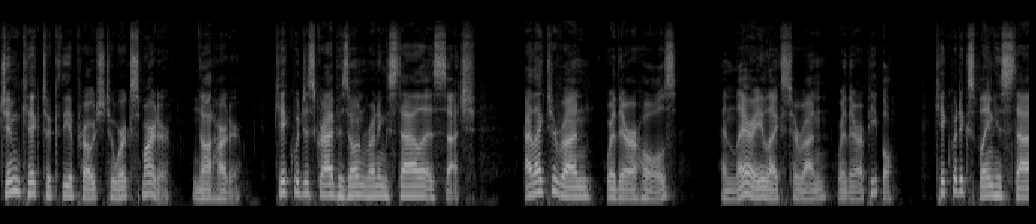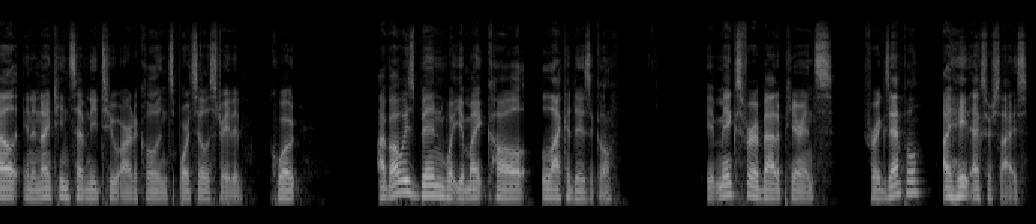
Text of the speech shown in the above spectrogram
Jim Kiick took the approach to work smarter, not harder. Kiick would describe his own running style as such I like to run where there are holes, and Larry likes to run where there are people. Kiick would explain his style in a 1972 article in Sports Illustrated. Quote, I've always been what you might call lackadaisical. It makes for a bad appearance. For example, I hate exercise.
